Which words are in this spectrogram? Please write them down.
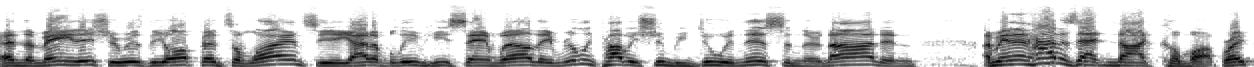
And the main issue is the offensive line, so you got to believe he's saying, "Well, they really probably should be doing this, and they're not." And I mean, and how does that not come up, right?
